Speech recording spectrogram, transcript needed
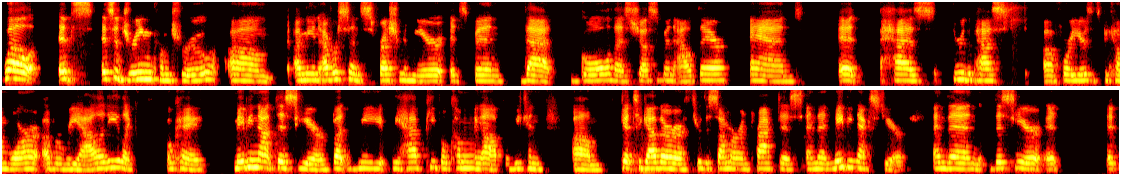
well, it's it's a dream come true. Um, I mean, ever since freshman year, it's been that goal that's just been out there, and it has through the past uh, four years, it's become more of a reality. Like, okay, maybe not this year, but we we have people coming up. We can um, get together through the summer and practice, and then maybe next year, and then this year it it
